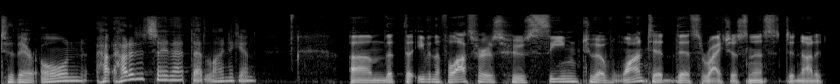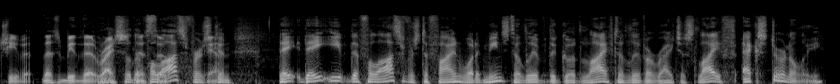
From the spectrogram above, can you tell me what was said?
to their own. How, how did it say that, that line again? Um, that the, even the philosophers who seem to have wanted this righteousness did not achieve it. This would be the Yeah, so righteousness. the of- philosophers yeah. can they they the philosophers define what it means to live the good life, to live a righteous life externally.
